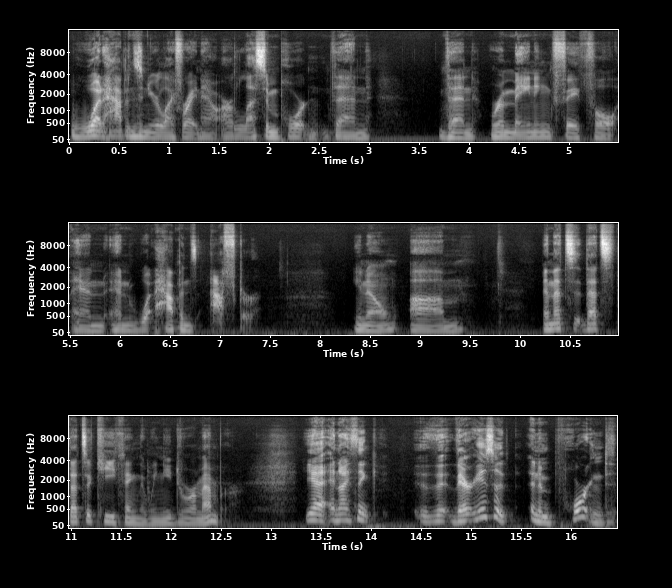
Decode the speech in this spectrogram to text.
what happens in your life right now are less important than than remaining faithful and and what happens after you know? Um, and that's that's that's a key thing that we need to remember. Yeah, and I think th- there is a, an important,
